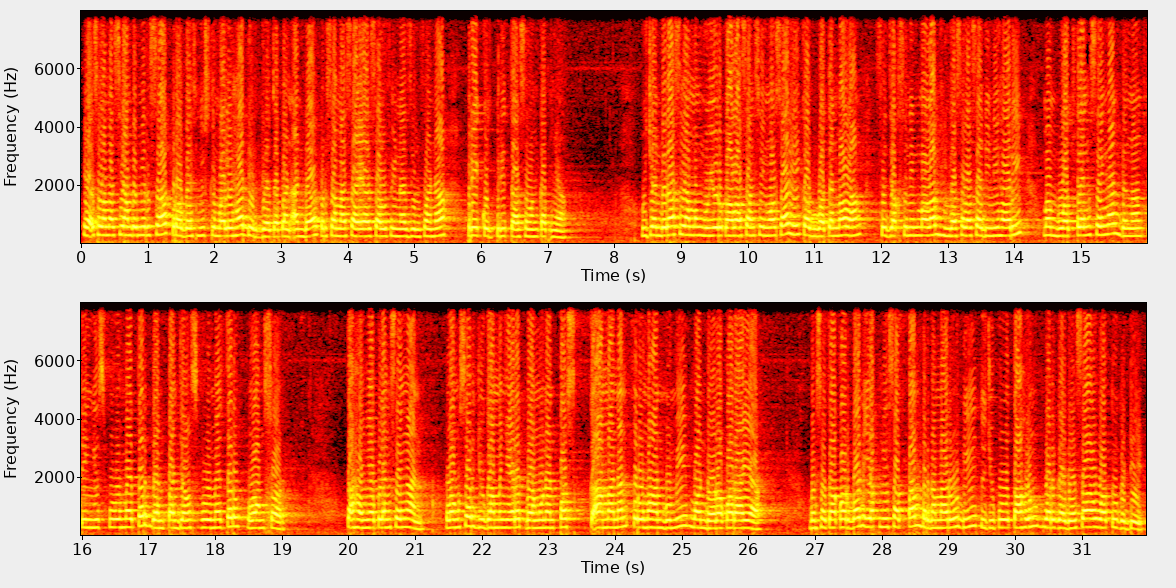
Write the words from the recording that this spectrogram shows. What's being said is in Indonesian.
Ya, selamat siang pemirsa. Probes News kembali hadir di hadapan Anda bersama saya Salvina Zulfana. Berikut berita selengkapnya. Hujan deras yang mengguyur kawasan Singosari, Kabupaten Malang sejak Senin malam hingga Selasa dini hari membuat plengsengan dengan tinggi 10 meter dan panjang 10 meter longsor. Tak hanya plengsengan, longsor juga menyeret bangunan pos keamanan perumahan bumi Mondoro Raya berserta korban yakni Satpam bernama Rudi, 70 tahun, warga desa Watu Gede.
